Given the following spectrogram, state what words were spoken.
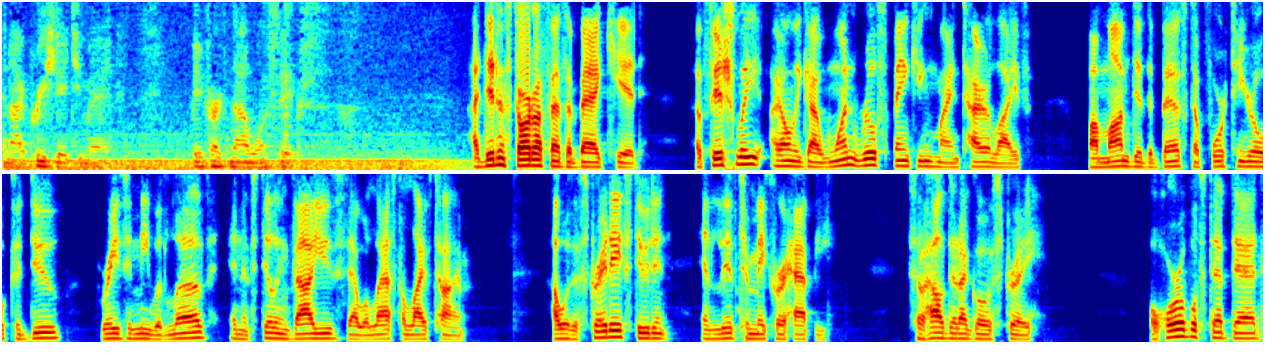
and I appreciate you, man. Big Herc 916. I didn't start off as a bad kid. Officially, I only got one real spanking my entire life. My mom did the best a 14 year old could do, raising me with love and instilling values that will last a lifetime. I was a straight A student and lived to make her happy. So, how did I go astray? A horrible stepdad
